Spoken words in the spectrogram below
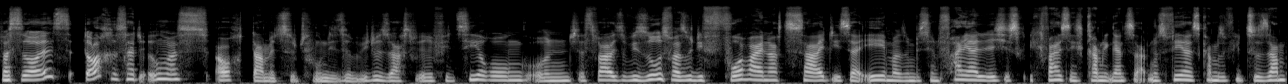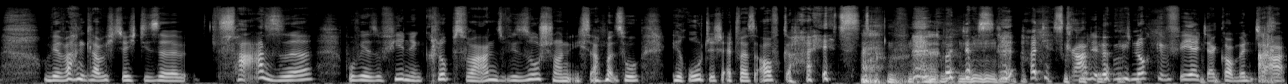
was soll's? Doch, es hat irgendwas auch damit zu tun, diese, wie du sagst, Verifizierung. Und es war sowieso, es war so die Vorweihnachtszeit, die ist ja eh immer so ein bisschen feierlich. Es, ich weiß nicht, es kam die ganze Atmosphäre, es kam so viel zusammen. Und wir waren, glaube ich, durch diese Phase, wo wir so viel in den Clubs waren, sowieso schon, ich sag mal so, erotisch etwas aufgeheizt. Und das hat jetzt gerade irgendwie noch gefehlt, der Kommentar.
